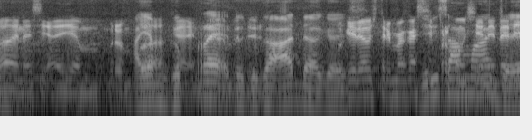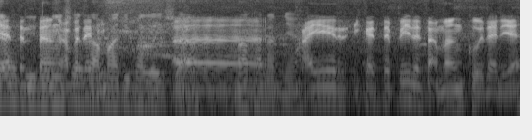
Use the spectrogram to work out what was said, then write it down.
ah, nasi ayam rempah Ayam kan. geprek Ah, tu betul. juga ada guys. Okey Daus terima kasih Jadi sama perkongsiannya tadi ya di tentang Indonesia apa tadi? sama di Malaysia Ah, makanannya. Air ikan tepi letak mangkuk tadi ya.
